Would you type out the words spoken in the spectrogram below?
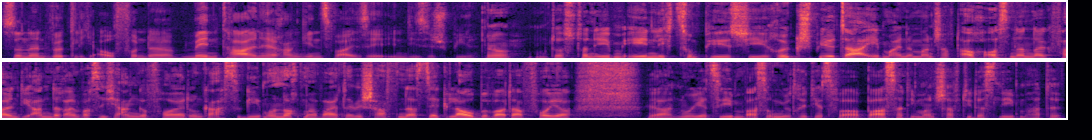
sondern wirklich auch von der mentalen Herangehensweise in dieses Spiel. Ja, und das dann eben ähnlich zum PSG-Rückspiel, da eben eine Mannschaft auch auseinandergefallen, die andere einfach sich angefeuert und Gas gegeben und nochmal weiter, wir schaffen das, der Glaube war da Feuer. Ja, nur jetzt eben war es umgedreht, jetzt war Barca die Mannschaft, die das Leben hatte.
